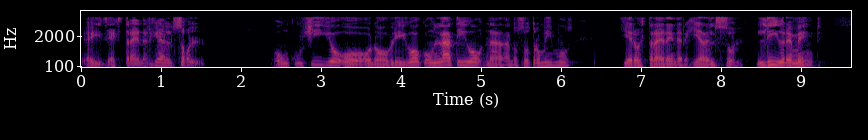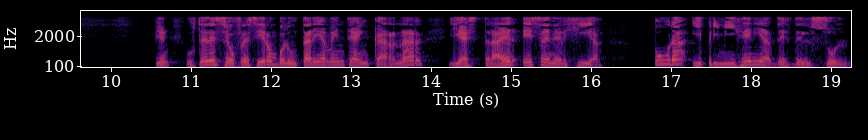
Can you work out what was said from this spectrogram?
y extrae energía del sol o un cuchillo o, nos obligó con un látigo, nada, nosotros mismos quiero extraer energía del sol, libremente. Bien, ustedes se ofrecieron voluntariamente a encarnar y a extraer esa energía pura y primigenia desde el sol.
